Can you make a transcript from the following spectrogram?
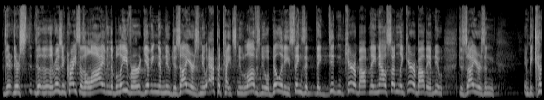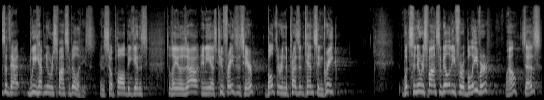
There, there's the, the, risen Christ is alive in the believer, giving them new desires, new appetites, new loves, new abilities, things that they didn't care about and they now suddenly care about. They have new desires and and because of that, we have new responsibilities. And so Paul begins to lay those out, and he has two phrases here. Both are in the present tense in Greek. What's the new responsibility for a believer? Well, it says,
